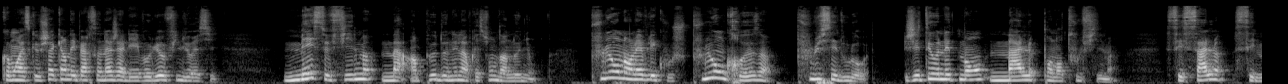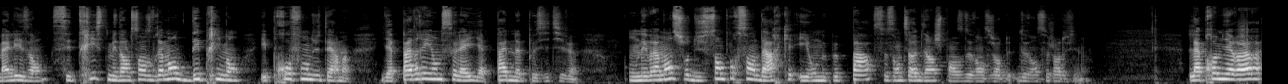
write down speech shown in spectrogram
comment est-ce que chacun des personnages allait évoluer au fil du récit. Mais ce film m'a un peu donné l'impression d'un oignon. Plus on enlève les couches, plus on creuse, plus c'est douloureux. J'étais honnêtement mal pendant tout le film. C'est sale, c'est malaisant, c'est triste, mais dans le sens vraiment déprimant et profond du terme. Il n'y a pas de rayon de soleil, il n'y a pas de note positive. On est vraiment sur du 100% dark et on ne peut pas se sentir bien, je pense, devant ce genre de, film. La première heure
